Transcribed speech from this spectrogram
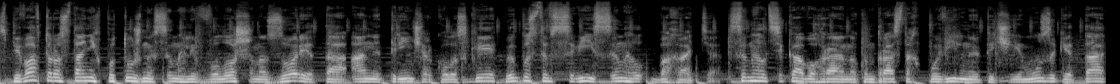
Співавтор останніх потужних синглів Волошина Зорі та Анни Трінчер Колоски випустив свій сингл Багаття. Сингл цікаво грає на контрастах повільної течії музики та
